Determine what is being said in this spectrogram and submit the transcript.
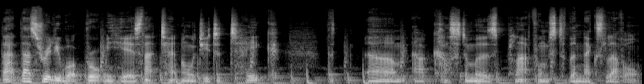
that, that's really what brought me here is that technology to take the, um, our customers' platforms to the next level.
